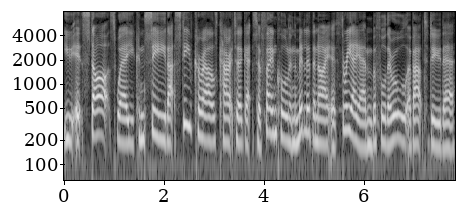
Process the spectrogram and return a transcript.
you it starts where you can see that Steve Carell's character gets a phone call in the middle of the night at 3 a.m. before they're all about to do their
